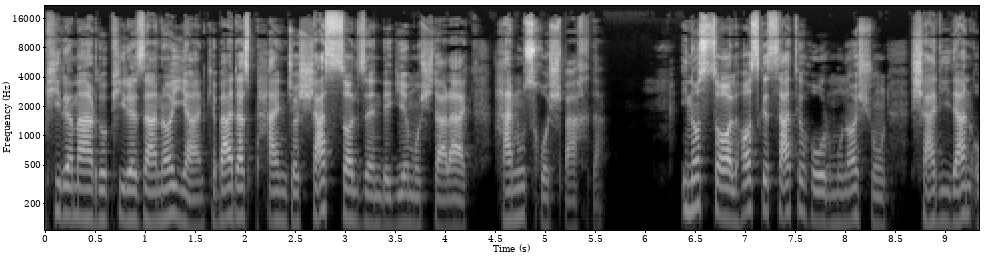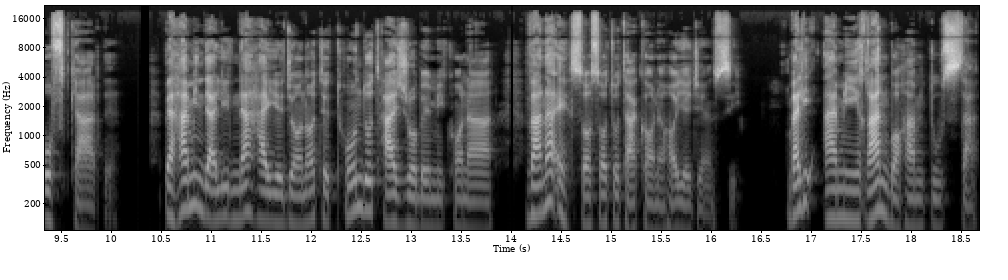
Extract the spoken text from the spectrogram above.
پیرمرد و پیرزنایی که بعد از 50 60 سال زندگی مشترک هنوز خوشبختن. اینا سالهاست که سطح هورموناشون شدیداً افت کرده. به همین دلیل نه هیجانات تند و تجربه می‌کنن و نه احساسات و تکانه های جنسی. ولی عمیقا با هم دوستن.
